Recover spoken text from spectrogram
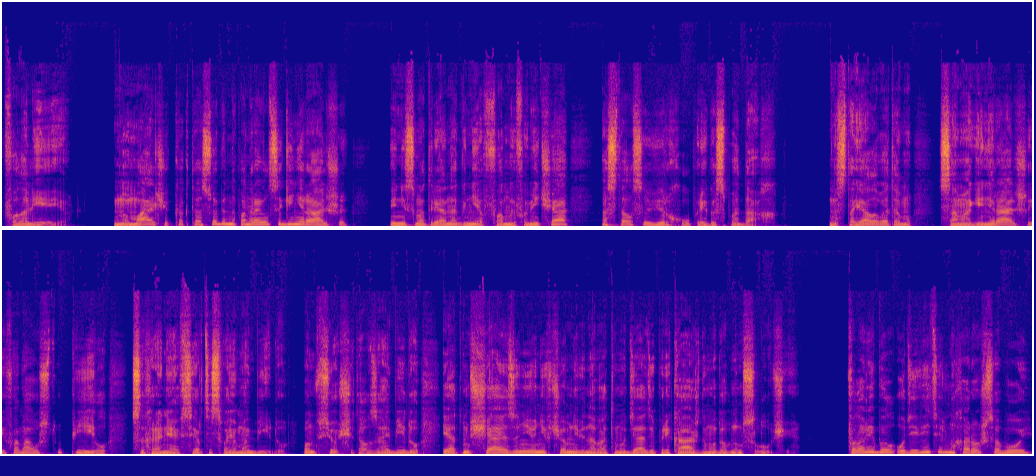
Фалалея. Но мальчик как-то особенно понравился генеральше, и, несмотря на гнев Фомы Фомича, остался вверху при господах. Настояла в этом сама генеральша, и Фома уступил, сохраняя в сердце своем обиду — он все считал за обиду и отмщая за нее ни в чем не виноватому дяде при каждом удобном случае. Фалали был удивительно хорош собой.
